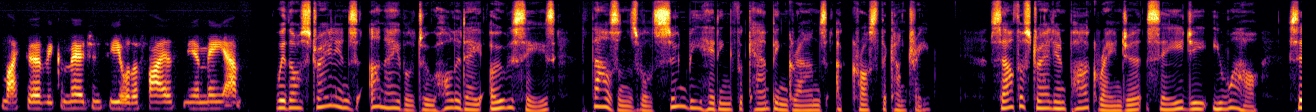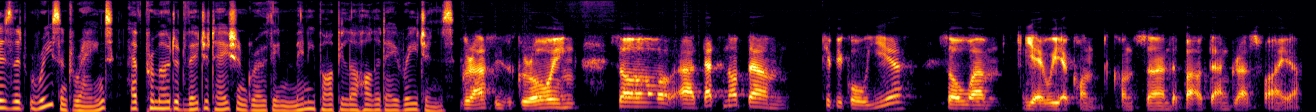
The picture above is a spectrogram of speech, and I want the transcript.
like the Vic Emergency or the Fires Near Me app. With Australians unable to holiday overseas, thousands will soon be heading for camping grounds across the country. South Australian Park Ranger Seiji Iwao says that recent rains have promoted vegetation growth in many popular holiday regions. Grass is growing, so uh, that's not um, typical year. So um, yeah, we are con- concerned about the grass fire.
